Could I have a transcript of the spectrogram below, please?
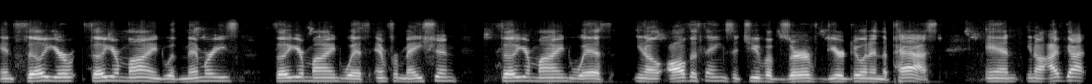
and fill your fill your mind with memories, fill your mind with information, fill your mind with you know all the things that you've observed deer doing in the past and you know i've got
